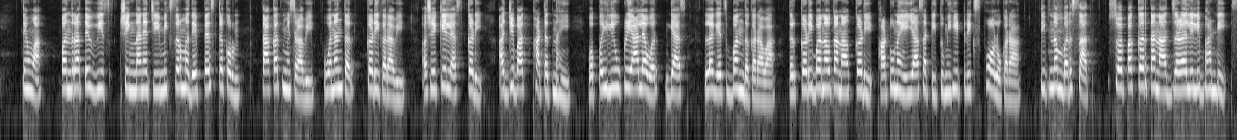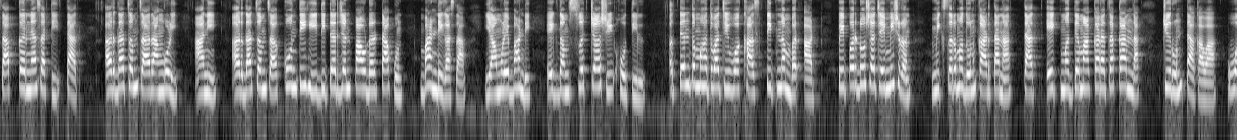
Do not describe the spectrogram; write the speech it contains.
तेव्हा पंधरा ते वीस शेंगदाण्याची मिक्सरमध्ये पेस्ट करून ताकात मिसळावी व नंतर कढी करावी. असे केल्यास कढी अजिबात फाटत नाही व पहिली उकळी आल्यावर गॅस लगेच बंद करावा. तर कढी बनवताना कढी फाटू नये यासाठी तुम्ही ही ट्रिक्स फॉलो करा. टीप नंबर सात. स्वयंपाक करताना जळलेली भांडी साफ करण्यासाठी त्यात अर्धा चमचा रांगोळी आणि अर्धा चमचा कोणतीही डिटर्जंट पावडर टाकून भांडी घासा. यामुळे भांडी एकदम स्वच्छ अशी होतील. अत्यंत महत्त्वाची व खास टीप नंबर आठ. पेपर डोशाचे मिश्रण मिक्सरमधून काढताना त्यात एक मध्यम आकाराचा कांदा चिरून टाकावा व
